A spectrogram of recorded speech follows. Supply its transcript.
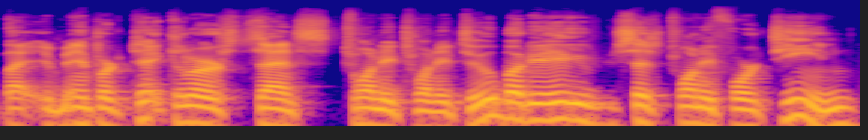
but in particular since 2022, but even since 2014,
